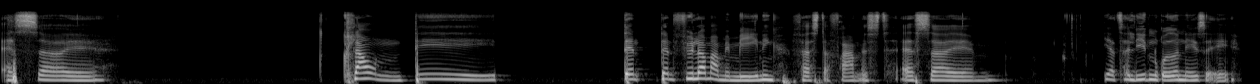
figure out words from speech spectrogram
Altså, øh, klovnen, det, den, den fylder mig med mening, først og fremmest. Altså, øh, jeg tager lige den røde næse af.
